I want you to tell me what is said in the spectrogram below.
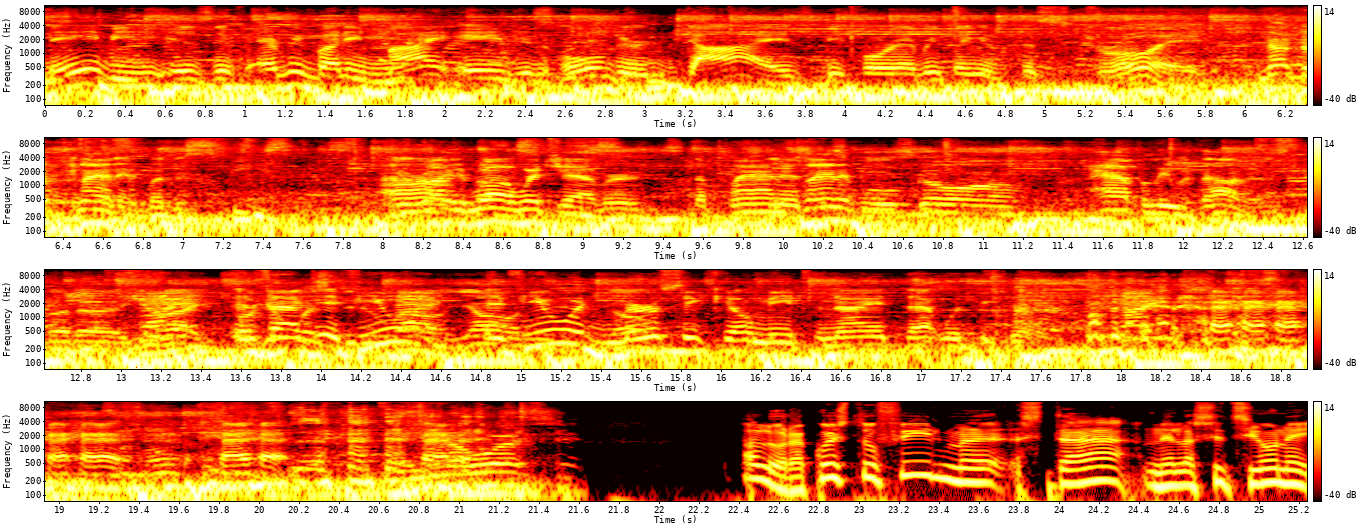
maybe, is if everybody my age and older dies before everything is destroyed. Not the planet, but the species. Uh, right, well, whichever. The planet. The planet will go on happily without us. But uh, you're right. In fact, if you if you would mercy kill me tonight, that would be great. you know what? Allora, questo film sta nella sezione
